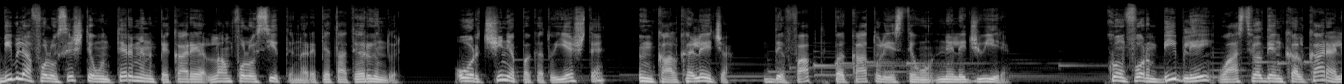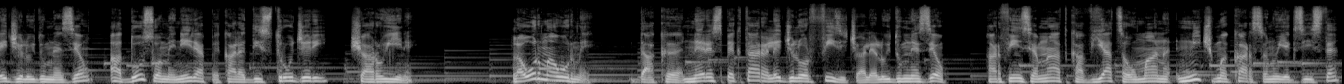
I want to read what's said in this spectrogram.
Biblia folosește un termen pe care l-am folosit în repetate rânduri. Oricine păcătuiește, încalcă legea. De fapt, păcatul este o nelegiuire. Conform Bibliei, o astfel de încălcare a legii lui Dumnezeu a dus omenirea pe calea distrugerii și a ruinei. La urma urmei, dacă nerespectarea legilor fizice ale lui Dumnezeu ar fi însemnat ca viața umană nici măcar să nu existe,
